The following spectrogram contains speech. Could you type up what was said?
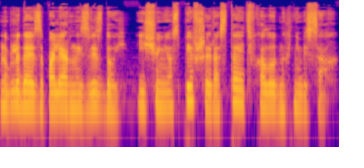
наблюдая за полярной звездой, еще не успевшей растаять в холодных небесах.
